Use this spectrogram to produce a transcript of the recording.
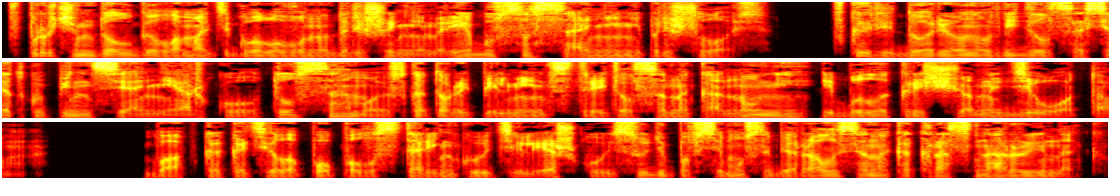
Впрочем, долго ломать голову над решением ребуса Сане не пришлось. В коридоре он увидел соседку-пенсионерку, ту самую, с которой пельмень встретился накануне и был окрещен идиотом. Бабка катила по полу старенькую тележку, и, судя по всему, собиралась она как раз на рынок,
